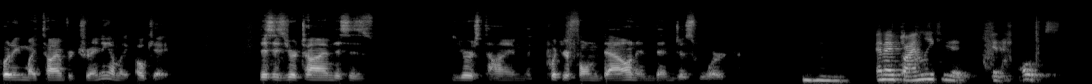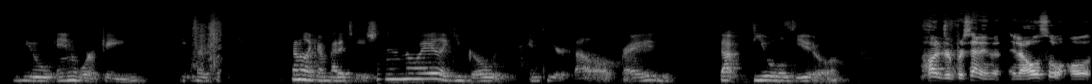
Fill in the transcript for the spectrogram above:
putting my time for training, I'm like, okay, this is your time. This is yours time. Like put your phone down and then just work. Mm-hmm. And I finally it it helps you in working because it's kind of like a meditation in a way. Like you go into yourself, right? That fuels you. Hundred percent, and and also all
